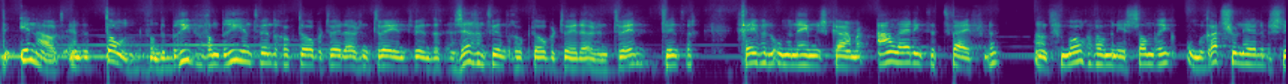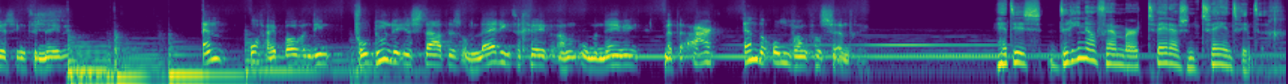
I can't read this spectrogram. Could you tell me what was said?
De inhoud en de toon van de brieven van 23 oktober 2022 en 26 oktober 2022 geven de ondernemingskamer aanleiding te twijfelen aan het vermogen van meneer Sandring om rationele beslissingen te nemen. En of hij bovendien voldoende in staat is om leiding te geven aan een onderneming met de aard en de omvang van Sandring. Het is 3 november 2022.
